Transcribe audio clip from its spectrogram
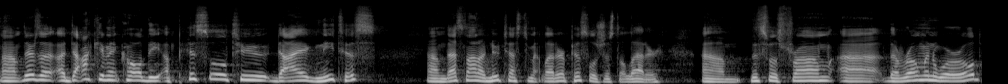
Um, there's a, a, document called the Epistle to Diognetus. Um, that's not a New Testament letter, epistle is just a letter. Um, this was from uh, the Roman world,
